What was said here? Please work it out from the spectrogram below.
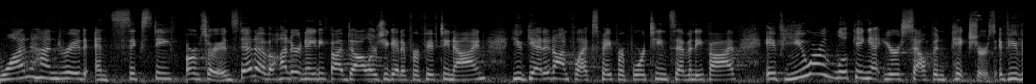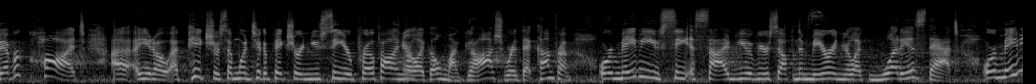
160, or I'm sorry, instead of $185, you get it for 59. You get it on FlexPay for $14.75. If you are looking at yourself in pictures, if you've ever caught, uh, you know, a picture, someone took a picture and you see your profile and you're like, oh my gosh, where'd that come from? Or maybe you see a side view of yourself in the mirror and you're like, what is that? Or maybe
